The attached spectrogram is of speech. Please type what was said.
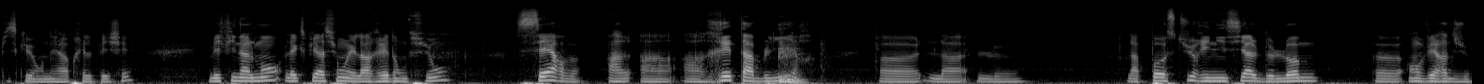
puisqu'on est après le péché. Mais finalement, l'expiation et la rédemption servent à, à- à rétablir euh, la, le- la posture initiale de l'homme euh, envers Dieu.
